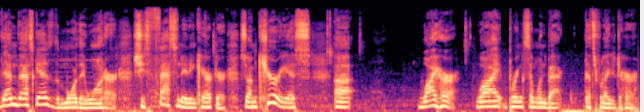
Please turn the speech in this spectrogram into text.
them Vasquez, the more they want her. She's a fascinating character. So I'm curious, uh, why her? Why bring someone back that's related to her?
